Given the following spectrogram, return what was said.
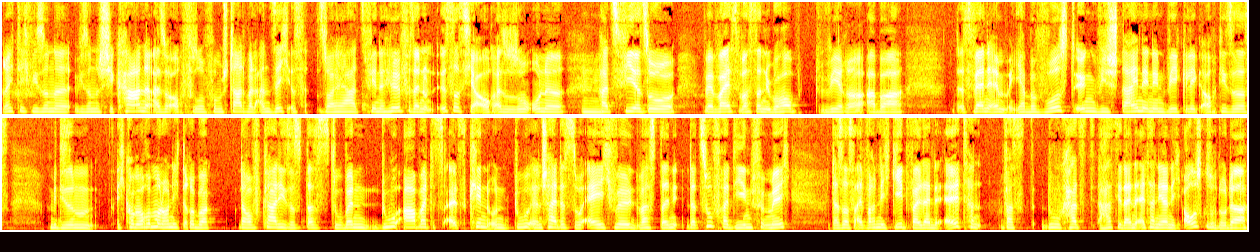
richtig wie so eine, wie so eine Schikane, also auch so vom Staat, weil an sich ist, soll ja Hartz IV eine Hilfe sein und ist es ja auch. Also so ohne Hartz IV, so wer weiß, was dann überhaupt wäre. Aber es werden ja, bewusst irgendwie Steine in den Weg gelegt. Auch dieses, mit diesem, ich komme auch immer noch nicht darüber darauf klar, dieses, dass du, wenn du arbeitest als Kind und du entscheidest so, ey, ich will was dazu verdienen für mich, dass das einfach nicht geht, weil deine Eltern, was, du hast, hast dir deine Eltern ja nicht ausgesucht oder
